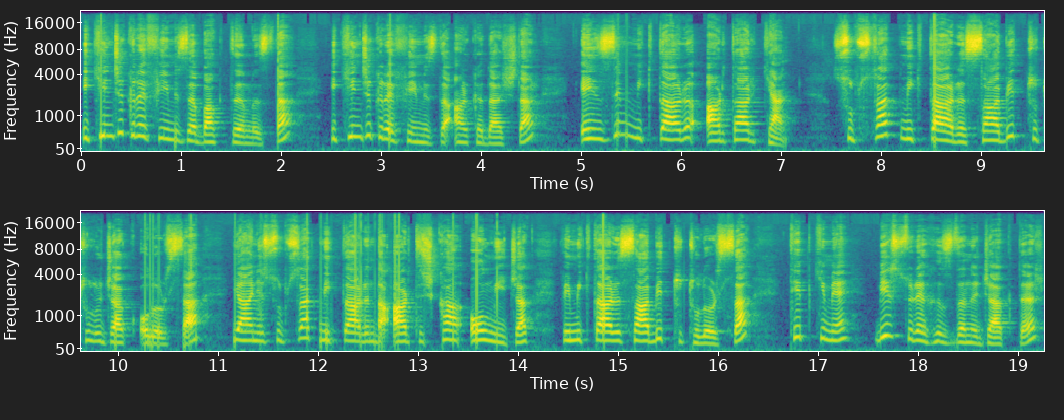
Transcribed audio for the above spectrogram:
İkinci grafiğimize baktığımızda ikinci grafiğimizde arkadaşlar enzim miktarı artarken substrat miktarı sabit tutulacak olursa yani substrat miktarında artış olmayacak ve miktarı sabit tutulursa tepkime bir süre hızlanacaktır.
